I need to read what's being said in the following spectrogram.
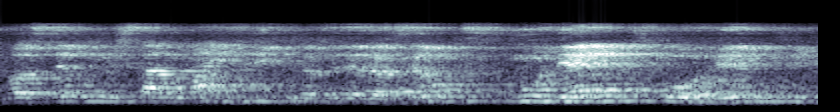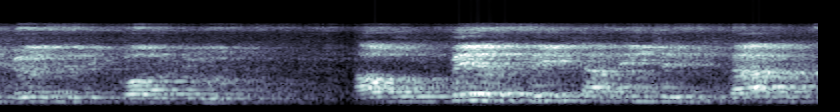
Nós temos no estado mais rico da federação mulheres correndo de câncer de colo de útero. Algo perfeitamente evitável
